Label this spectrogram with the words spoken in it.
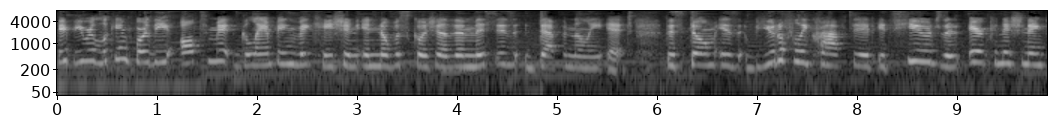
If you were looking for the ultimate glamping vacation in Nova Scotia, then this is definitely it. This dome is beautifully crafted, it's huge, there's air conditioning,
